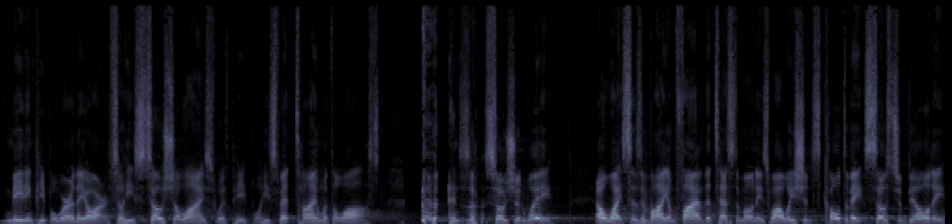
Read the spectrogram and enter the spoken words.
meeting people where they are. So he socialized with people, he spent time with the lost. and so, so, should we. Ellen White says in volume 5 of the testimonies while we should cultivate sociability,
